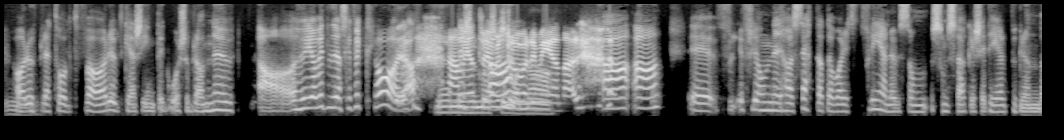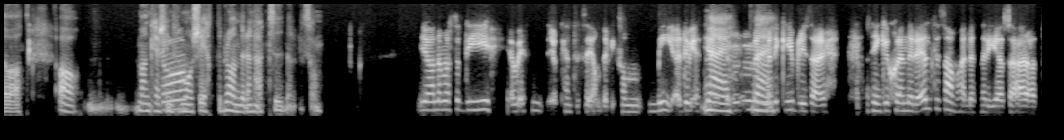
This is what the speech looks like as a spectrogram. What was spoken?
Mm. har upprätthållit förut kanske inte går så bra nu. Ja, jag vet inte hur jag ska förklara. Ja. Men jag tror jag Ja. förstår vad du menar. Ja, ja. Eh, om ni har sett att det har varit fler nu som, som söker sig till er på grund av att ja, man kanske inte Ja. mår så jättebra under den här tiden. Liksom. Ja, nej, men alltså det, jag, vet, inte, jag kan inte säga om det är liksom mer, det vet Nej, jag inte. Men, nej. men det kan ju bli så här, jag tänker generellt i samhället när det är så här att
